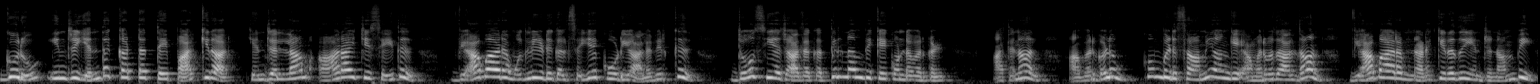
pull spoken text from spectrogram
குரு இன்று எந்த கட்டத்தை பார்க்கிறார்? என்றெல்லாம் ஆராய்ச்சி செய்து வியாபார முதலீடுகள் செய்யக்கூடிய அளவிற்கு ஜோசிய ஜாதகத்தில் நம்பிக்கை கொண்டவர்கள். அதனால் அவர்களும் கும்பிடுசாமி அங்கே அமர்வதால்தான் வியாபாரம் நடக்கிறது என்று நம்பி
